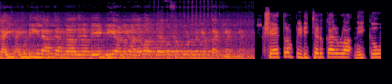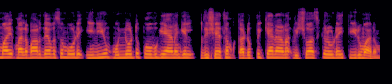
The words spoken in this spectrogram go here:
കൈപ്പിടിയിലാക്കുന്നതിന് വേണ്ടിയാണ് മലബാർ ദേവസ്വം ബോർഡ് തന്നെ ഉണ്ടാക്കിയത്. ക്ഷേത്രം പിടിച്ചെടുക്കാനുള്ള നീക്കവുമായി മലബാർ ദേവസ്വം ബോർഡ് ഇനിയും മുന്നോട്ട് പോവുകയാണെങ്കിൽ പ്രതിഷേധം കടുപ്പിക്കാനാണ് വിശ്വാസികളുടെ തീരുമാനം.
